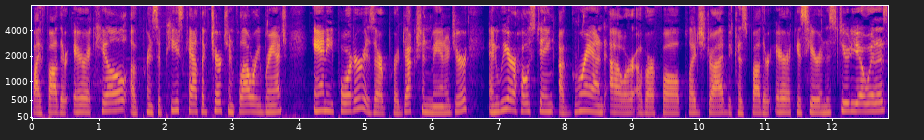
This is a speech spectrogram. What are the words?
by Father Eric Hill of Prince of Peace Catholic Church in Flowery Branch. Annie Porter is our production manager, and we are hosting a grand hour of our fall pledge drive because Father Eric is here in the studio with us.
